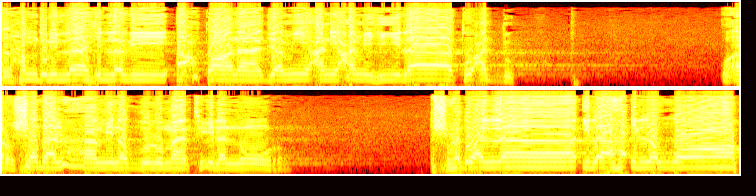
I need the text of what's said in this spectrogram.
الحمد لله الذي أعطانا جميع نعمه لا تعد وأرشدنا من الظلمات إلى النور. أشهد أن لا إله إلا الله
